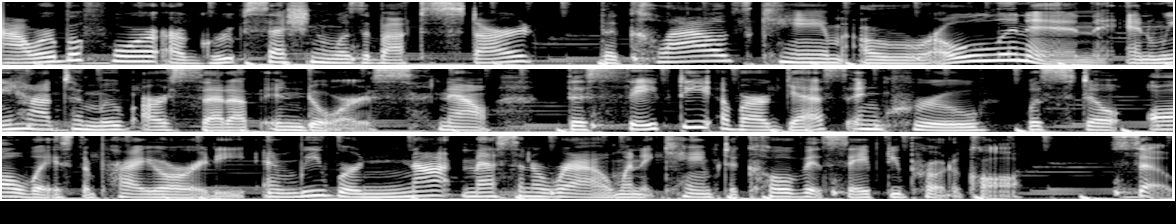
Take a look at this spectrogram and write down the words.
hour before our group session was about to start, the clouds came a rolling in and we had to move our setup indoors. Now, the safety of our guests and crew was still always the priority, and we were not messing around when it came to COVID safety protocol. So,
